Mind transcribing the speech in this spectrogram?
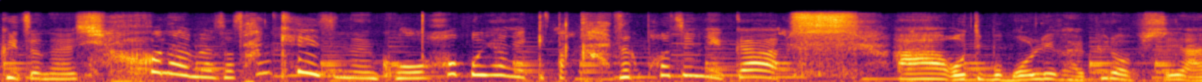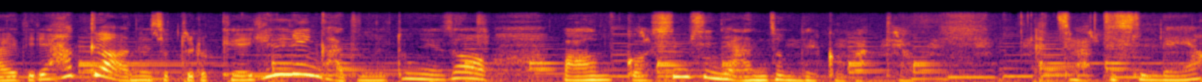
그 있잖아요. 시원하면서 상쾌해지는 그 허브 향이 이렇게 딱 가득 퍼지니까 아 어디 뭐 멀리 갈 필요 없이 아이들이 학교 안에서도 이렇게 힐링 가든을 통해서 마음껏 심신이 안정될 것 같아요. 같이 맡으실래요?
